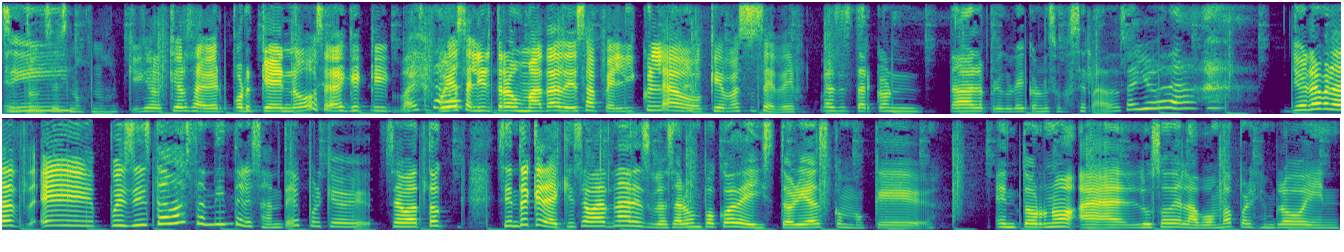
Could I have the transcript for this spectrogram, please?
Sí. Entonces, no, no, quiero, quiero saber por qué, ¿no? O sea, que, que a voy a salir traumada de esa película o qué va a suceder. Vas a estar con toda la película y con los ojos cerrados. ¡Ayuda! Yo la verdad, eh, pues sí está bastante interesante porque se va a to- siento que de aquí se van a desglosar un poco de historias como que en torno al uso de la bomba, por ejemplo, en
